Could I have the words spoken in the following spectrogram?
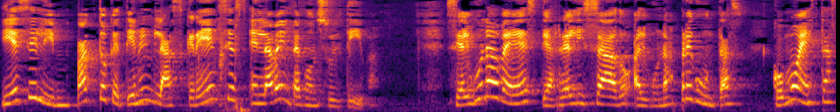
y es el impacto que tienen las creencias en la venta consultiva. Si alguna vez te has realizado algunas preguntas como estas,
